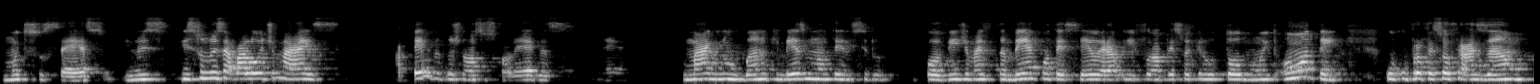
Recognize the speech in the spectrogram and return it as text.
com muito sucesso, e nos, isso nos abalou demais. A perda dos nossos colegas, né, o Magno Urbano, que mesmo não tendo sido Covid, mas também aconteceu, era, e foi uma pessoa que lutou muito. Ontem, o, o professor Frazão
